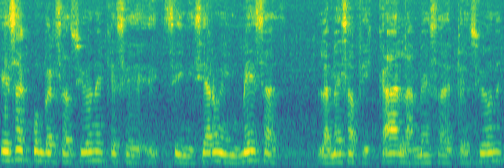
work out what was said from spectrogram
esas conversaciones que se, iniciaron en mesas, la mesa fiscal, la mesa de pensiones,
